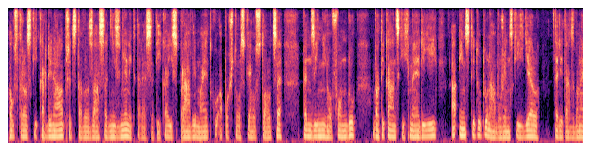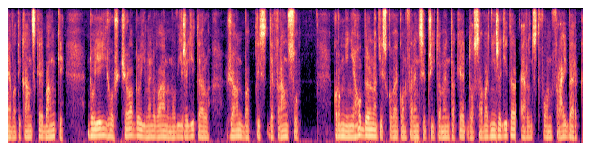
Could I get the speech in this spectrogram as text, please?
Australský kardinál představil zásadní změny, které se týkají zprávy majetku a poštolského stolce, penzijního fondu, vatikánských médií a Institutu náboženských děl, tedy tzv. Vatikánské banky. Do jejího čela byl jmenován nový ředitel Jean-Baptiste de Fransu. Kromě něho byl na tiskové konferenci přítomen také dosavadní ředitel Ernst von Freiberg.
